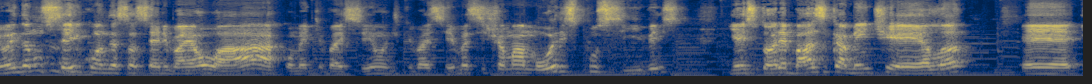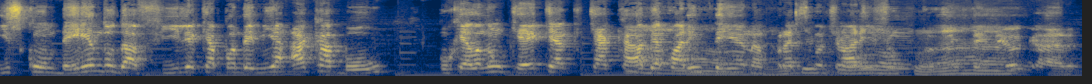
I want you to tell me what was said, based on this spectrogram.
Eu ainda não sei quando essa série vai ao ar, como é que vai ser, onde que vai ser, mas se chama Amores Possíveis, e a história é basicamente ela é, escondendo da filha que a pandemia acabou, porque ela não quer que, a- que acabe a Ah, quarentena, para eles continuarem fofo. juntos, Ah. entendeu, cara?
